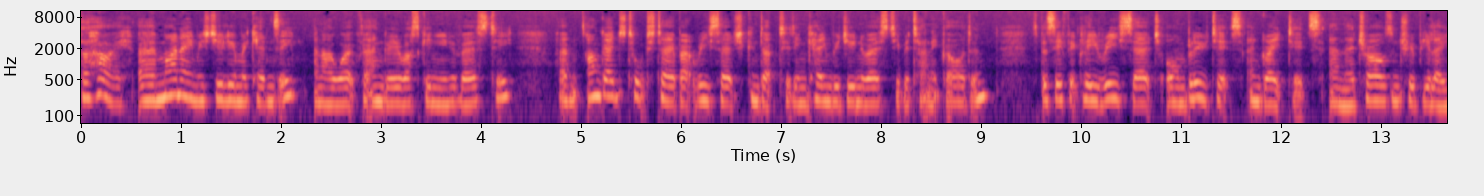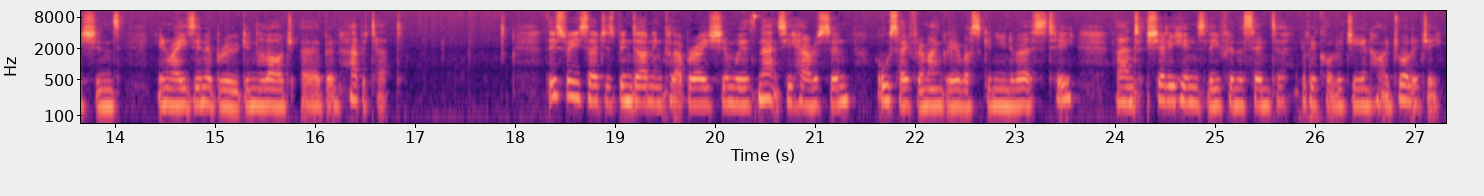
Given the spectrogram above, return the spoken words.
So hi, uh, my name is Julia Mackenzie and I work for Anglia Ruskin University. Um, I'm going to talk today about research conducted in Cambridge University Botanic Garden, specifically research on blue tits and great tits and their trials and tribulations in raising a brood in a large urban habitat. This research has been done in collaboration with Nancy Harrison, also from Anglia Ruskin University, and Shelley Hinsley from the Centre of Ecology and Hydrology.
